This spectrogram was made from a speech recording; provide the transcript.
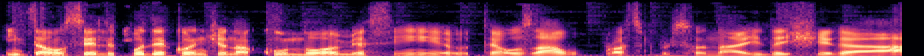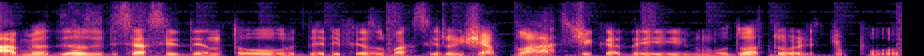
então, se ele poder continuar com o nome, assim, até usar o próximo personagem, daí chega, ah, meu Deus, ele se acidentou, daí ele fez uma cirurgia plástica, daí muda o ator. Tipo,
